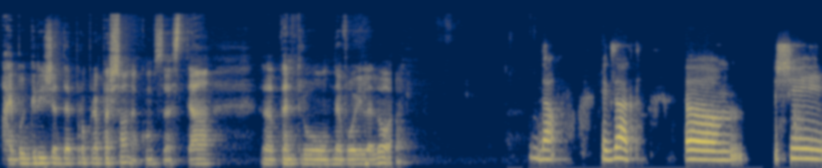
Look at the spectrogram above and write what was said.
aibă grijă de propria persoană, cum să stea uh, pentru nevoile lor. Da, exact. Um, și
